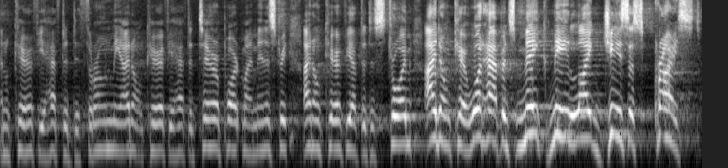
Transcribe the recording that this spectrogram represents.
I don't care if you have to dethrone me. I don't care if you have to tear apart my ministry. I don't care if you have to destroy me. I don't care what happens. Make me like Jesus Christ.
